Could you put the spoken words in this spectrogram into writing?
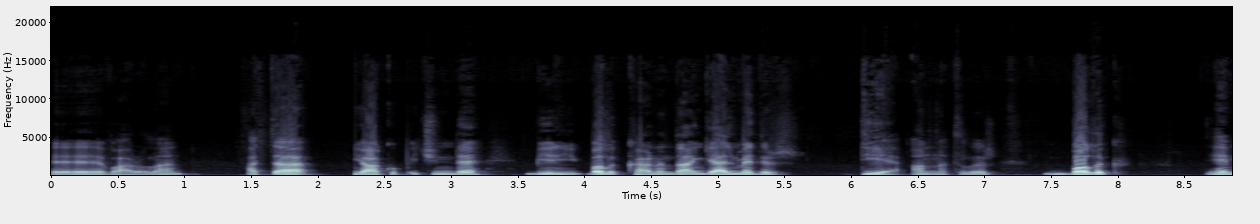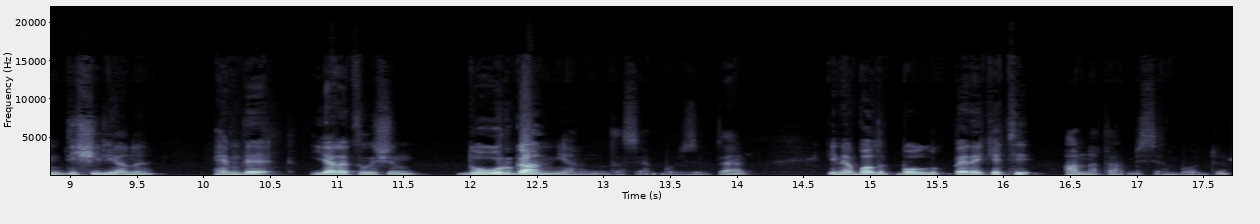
e, var olan. Hatta Yakup içinde bir balık karnından gelmedir diye anlatılır. Balık hem dişil yanı hem de yaratılışın doğurgan yanını da sembolize eder. Yine balık bolluk bereketi anlatan bir semboldür.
